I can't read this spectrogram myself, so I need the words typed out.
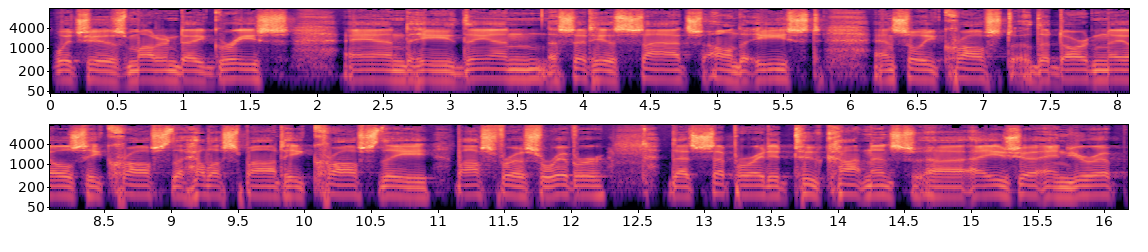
which is modern day Greece, and he then set his sights on the east. And so he crossed the Dardanelles, he crossed the Hellespont, he crossed the Bosphorus River that separated two continents, uh, Asia and Europe,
